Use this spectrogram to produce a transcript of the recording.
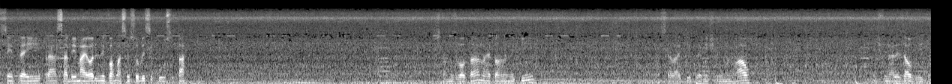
Você entra aí para saber maiores informações sobre esse curso, tá? Estamos voltando, retornando aqui. Cancelar aqui para a gente ir manual. A gente finalizar o vídeo.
